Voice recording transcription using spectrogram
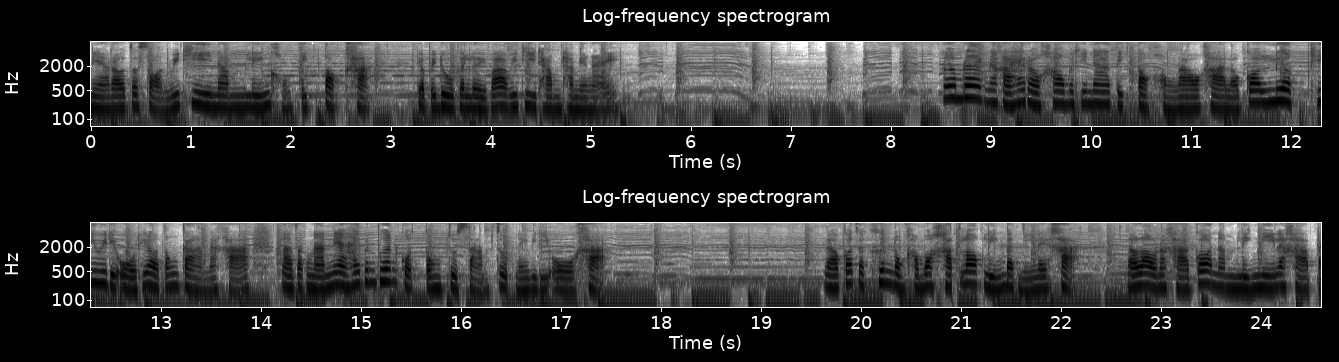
เนี่ยเราจะสอนวิธีนำลิงก์ของ TikTok ค่ะ เดี๋ยวไปดูกันเลยว่าวิธีทำทำยังไง เริ่มแรกนะคะ ให้เราเข้ามาที่หน้า TikTok ของเราค่ะ แล้วก็เลือกที่วิดีโอที่เราต้องการนะคะ หลังจากนั้นเนี่ยให้เพื่อนๆกดตรงจุด 3 จุดในวิดีโอค่ะ แล้วก็จะขึ้นตรงคำว่าคัดลอกลิงก์แบบนี้เลยค่ะ แล้วเรานะคะก็นำลิงก์นี้แหละค่ะไป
